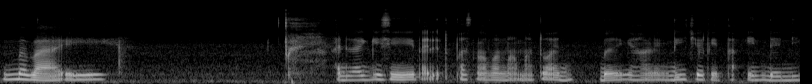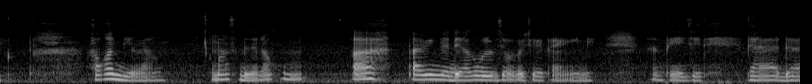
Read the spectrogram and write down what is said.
Bye bye ada lagi sih. Tadi tuh pas telepon mama tuh ada banyak hal yang diceritain dan di aku kan bilang emang sebenarnya aku ah tapi nggak deh aku belum bisa untuk cerita yang ini. Nanti aja deh. Ada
